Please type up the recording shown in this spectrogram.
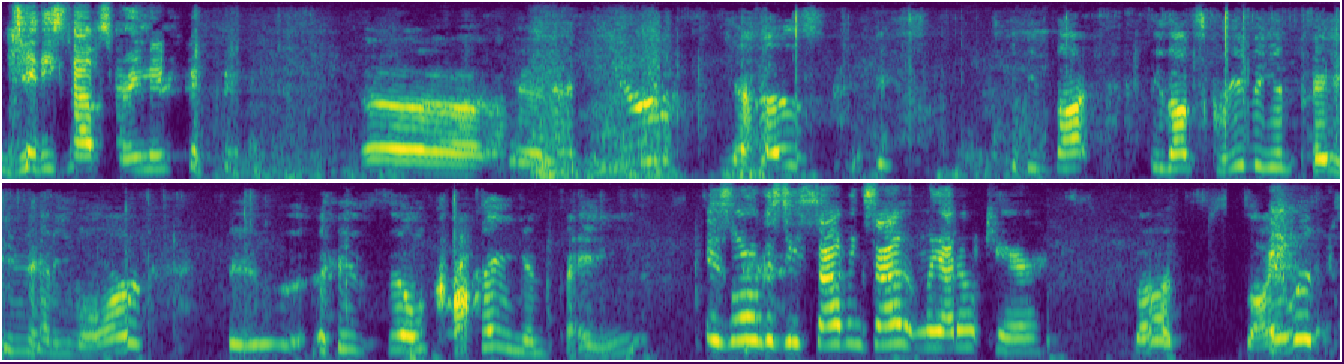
Did he stop screaming? Uh, in fear, yes. He's, he's not. He's not screaming in pain anymore. He's, he's still crying in pain. As long as he's sobbing silently, I don't care. Not silent.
